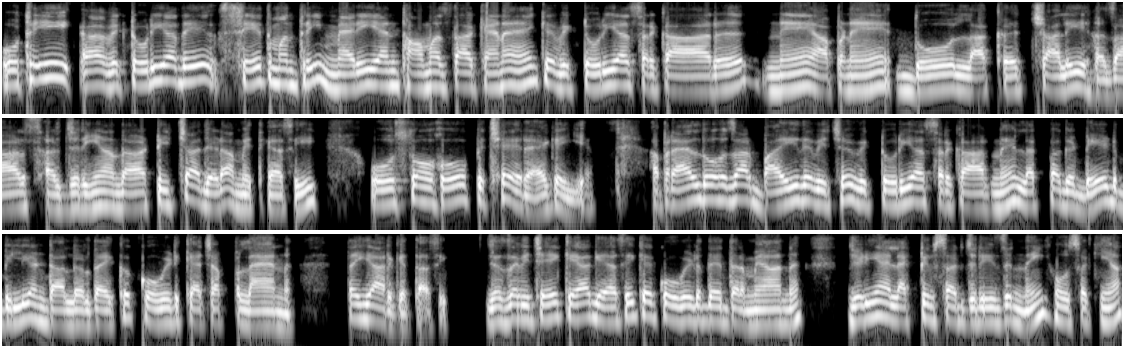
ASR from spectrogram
ਉਥੇ ਹੀ ਵਿਕਟੋਰੀਆ ਦੇ ਸਿਹਤ ਮੰਤਰੀ ਮੈਰੀ ਐਨ ਥਾਮਸ ਦਾ ਕਹਿਣਾ ਹੈ ਕਿ ਵਿਕਟੋਰੀਆ ਸਰਕਾਰ ਨੇ ਆਪਣੇ 2 ਲੱਖ 40 ਹਜ਼ਾਰ ਸਰਜਰੀਆਂ ਦਾ ਟੀਚਾ ਜਿਹੜਾ ਮਿੱਥਿਆ ਸੀ, ਉਸ ਤੋਂ ਉਹ ਪਿੱਛੇ ਰਹਿ ਗਈ ਹੈ। ਅਪ੍ਰੈਲ 2022 ਦੇ ਵਿੱਚ ਵਿਕਟੋਰੀਆ ਸਰਕਾਰ ਨੇ ਲਗਭਗ 1.5 ਬਿਲੀਅਨ ਡਾਲਰ ਦਾ ਇੱਕ ਕੋਵਿਡ ਕੈਚਅਪ ਪਲਾਨ ਤਿਆਰ ਕੀਤਾ ਸੀ। ਜਿਸ ਦੇ ਵਿੱਚ ਇਹ ਕਿਹਾ ਗਿਆ ਸੀ ਕਿ ਕੋਵਿਡ ਦੇ ਦਰਮਿਆਨ ਜਿਹੜੀਆਂ ਇਲੈਕਟਿਵ ਸਰਜਰੀਜ਼ ਨਹੀਂ ਹੋ ਸਕੀਆਂ,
